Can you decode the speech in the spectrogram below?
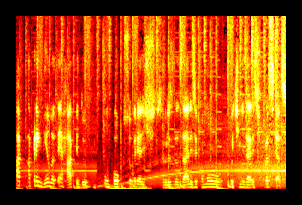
aprendendo até rápido um pouco sobre as, sobre as áreas e como otimizar esse processo.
